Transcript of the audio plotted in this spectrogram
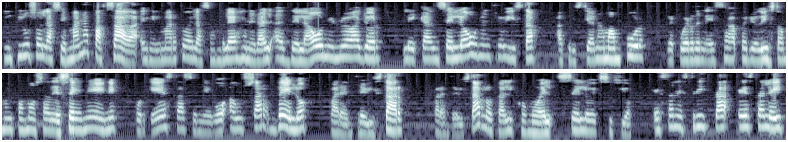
Incluso la semana pasada, en el marco de la Asamblea General de la ONU en Nueva York, le canceló una entrevista a Cristiana Mampur, Recuerden esa periodista muy famosa de CNN porque ésta se negó a usar velo para entrevistar, para entrevistarlo tal y como él se lo exigió. Es tan estricta esta ley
